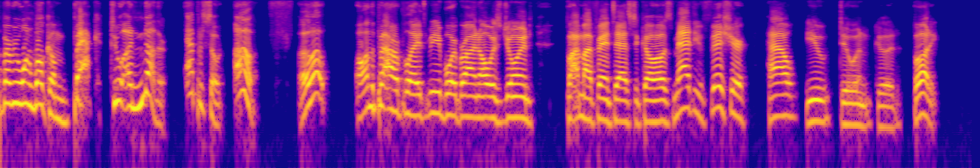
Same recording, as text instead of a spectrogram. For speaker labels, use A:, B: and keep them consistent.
A: up, everyone? Welcome back to another episode of Hello on the Power Play. It's me, your boy Brian, always joined by my fantastic co-host Matthew Fisher. How you doing, good buddy?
